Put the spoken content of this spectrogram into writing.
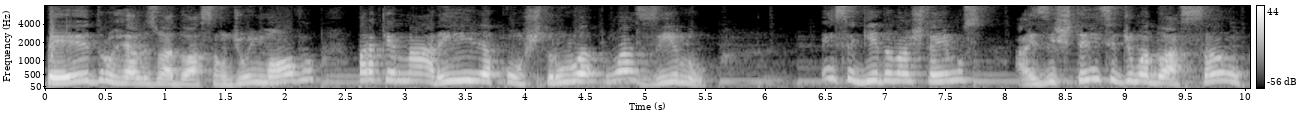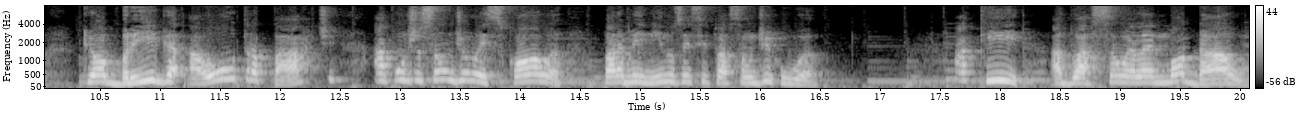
Pedro realizou a doação de um imóvel para que Marília construa um asilo. Em seguida, nós temos a existência de uma doação que obriga a outra parte à construção de uma escola para meninos em situação de rua. Aqui, a doação ela é modal.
